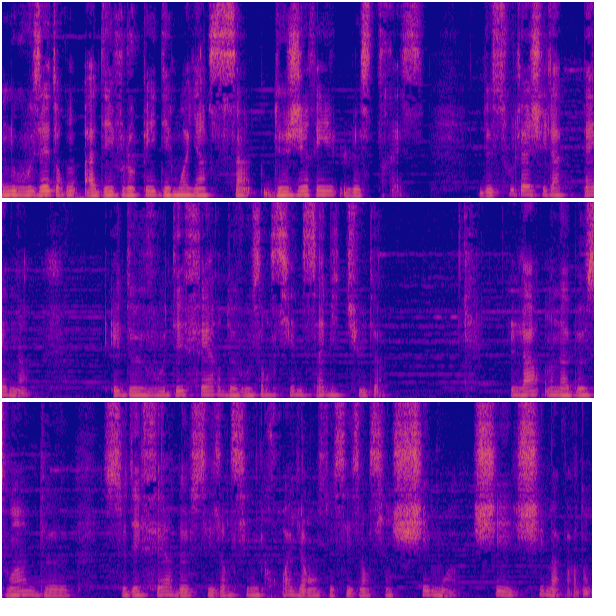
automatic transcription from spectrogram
nous vous aiderons à développer des moyens sains de gérer le stress, de soulager la peine et de vous défaire de vos anciennes habitudes. Là, on a besoin de se défaire de ces anciennes croyances, de ces anciens schémas, pardon,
